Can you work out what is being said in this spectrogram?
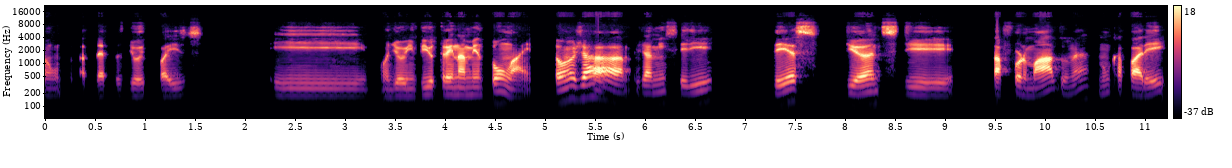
são atletas de oito países e onde eu envio treinamento online. Então eu já já me inseri desde antes de estar formado, né? Nunca parei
